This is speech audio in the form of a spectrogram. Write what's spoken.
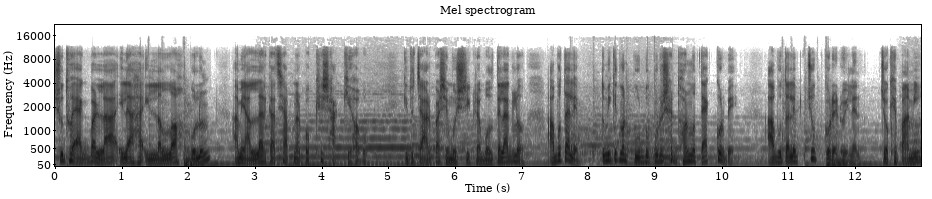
শুধু একবার লা ইলাহা ইল্লাল্লাহ বলুন, আমি আল্লাহর কাছে আপনার পক্ষে সাক্ষী হব। কিন্তু চারপাশে মুশ্রিকরা বলতে লাগল, আবু তালেব, তুমি কি তোমার পূর্বপুরুষের ধর্ম ত্যাগ করবে? আবু তালেব চুপ করে রইলেন। চোখে পামি,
